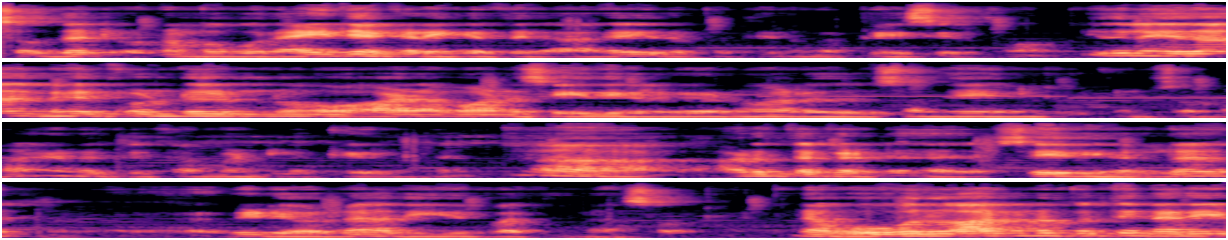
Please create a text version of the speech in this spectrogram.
ஸோ தட் நமக்கு ஒரு ஐடியா கிடைக்கிறதுக்காக இதை பற்றி நம்ம பேசியிருக்கோம். இதில் ஏதாவது மேற்கொண்டு இன்னும் ஆழமான செய்திகள் வேணும் அல்லது சந்தேகங்கள் இருக்குன்னு சொன்னால் எனக்கு கமெண்ட்ல கேளுங்க. நான் அடுத்த கட்ட செய்திகளில் வீடியோவில் அது இது பற்றி நான் சொல்கிறேன் நான் ஒவ்வொரு ஆர்கனை பற்றி நிறைய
